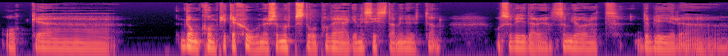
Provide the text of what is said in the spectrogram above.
Och eh, de komplikationer som uppstår på vägen i sista minuten och så vidare som gör att det blir eh,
